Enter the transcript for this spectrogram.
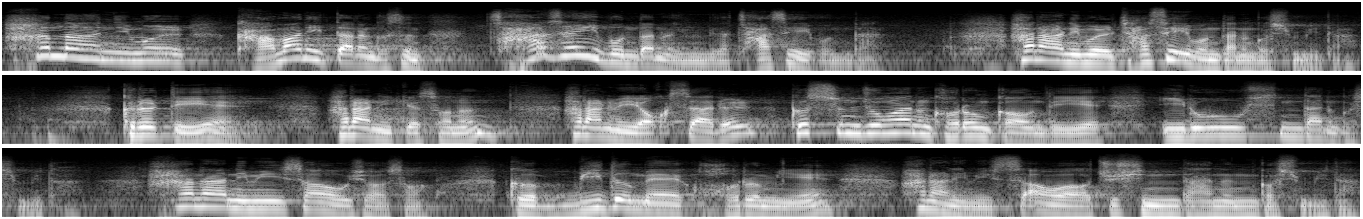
하나님을 가만히 있다는 것은 자세히 본다는 의미입니다. 자세히 본다. 하나님을 자세히 본다는 것입니다. 그럴 때에 하나님께서는 하나님의 역사를 그 순종하는 걸음 가운데에 이루신다는 것입니다. 하나님이 싸우셔서 그 믿음의 걸음 위에 하나님이 싸워 주신다는 것입니다.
